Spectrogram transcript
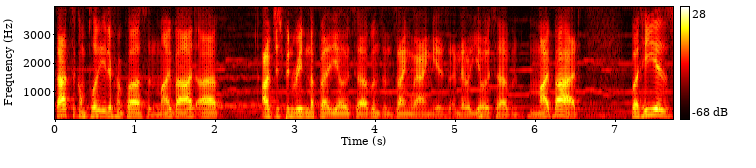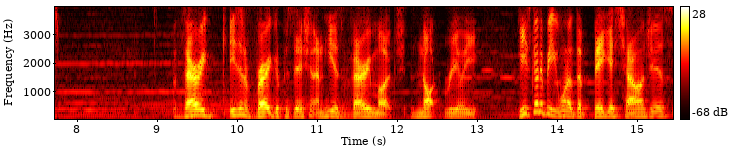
That's a completely different person. My bad. Uh, I've just been reading up about Yellow Turbans, and Zhang Liang is a Yellow Turban. My bad. But he is very... He's in a very good position, and he is very much not really He's going to be one of the biggest challenges,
